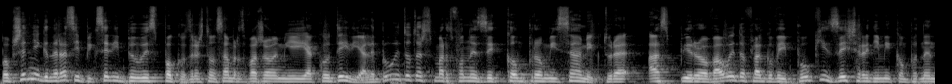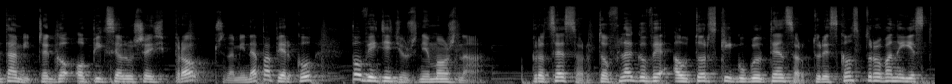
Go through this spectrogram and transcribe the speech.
Poprzednie generacje Pixeli były spoko, zresztą sam rozważałem je jako daily, ale były to też smartfony z kompromisami, które aspirowały do flagowej półki ze średnimi komponentami, czego o Pixelu 6 Pro, przynajmniej na papierku, powiedzieć już nie można. Procesor to flagowy autorski Google Tensor, który skonstruowany jest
